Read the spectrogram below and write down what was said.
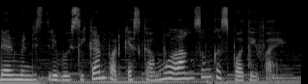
dan mendistribusikan podcast kamu langsung ke Spotify.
